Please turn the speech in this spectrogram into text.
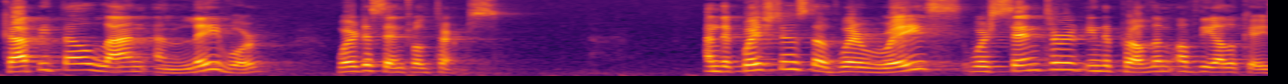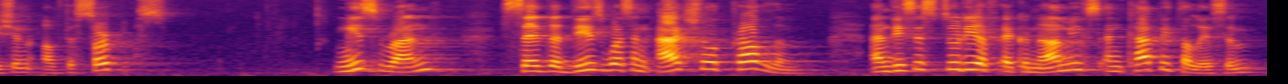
Capital, land, and labor were the central terms. And the questions that were raised were centered in the problem of the allocation of the surplus. Ms. Rand said that this was an actual problem, and this study of economics and capitalism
